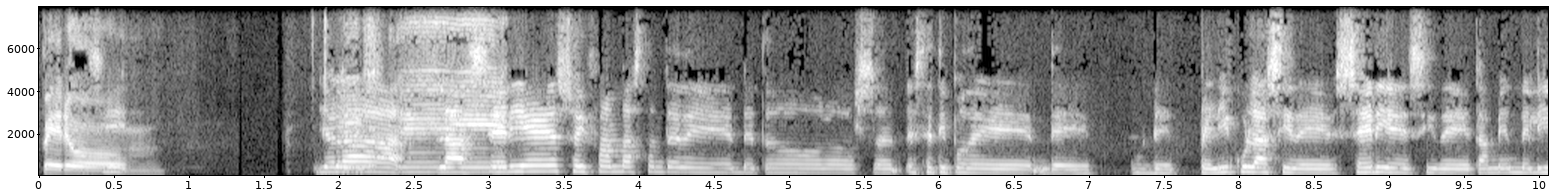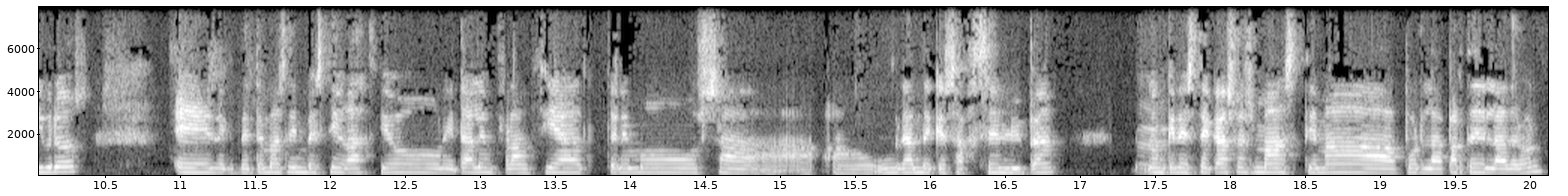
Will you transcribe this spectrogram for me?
Pero... Yo la, la, serie soy fan bastante de, de todos este tipo de, de, de, películas y de series y de también de libros eh, de, temas de investigación y tal. En Francia tenemos a, un grande que es Arsène Lupin, mm. aunque en este caso es más tema por la parte del ladrón.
